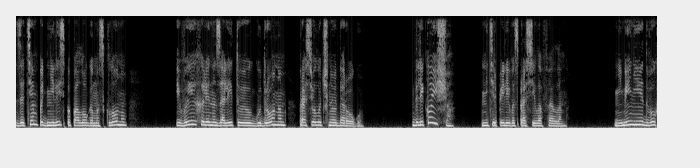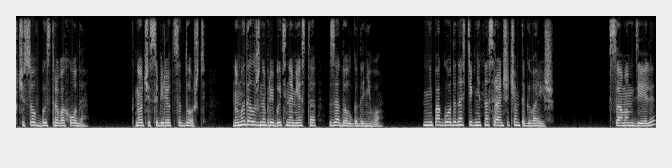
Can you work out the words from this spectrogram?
затем поднялись по пологому склону и выехали на залитую гудроном проселочную дорогу. «Далеко еще?» — нетерпеливо спросила Феллон. «Не менее двух часов быстрого хода. К ночи соберется дождь, но мы должны прибыть на место задолго до него. Непогода настигнет нас раньше, чем ты говоришь». «В самом деле?»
